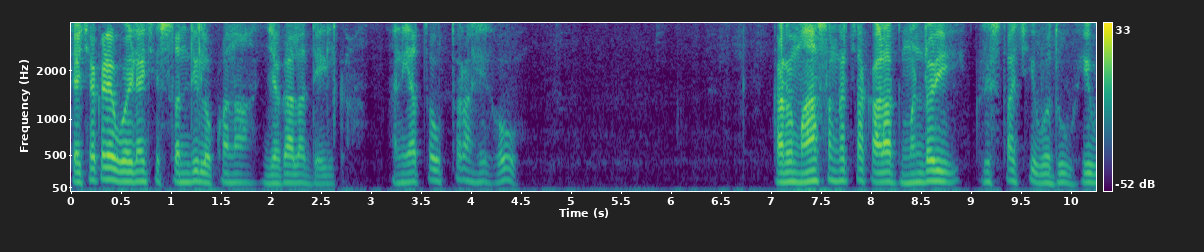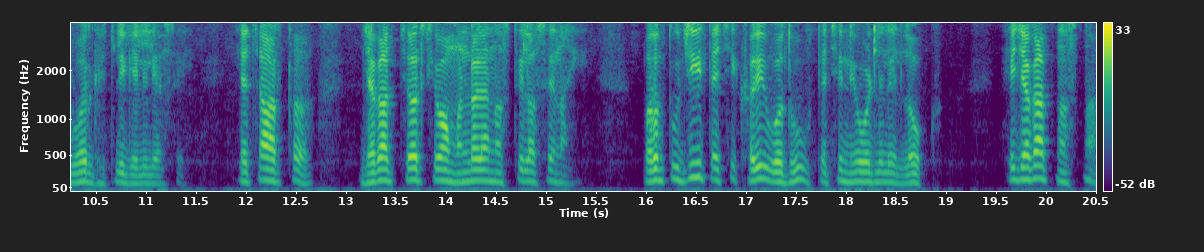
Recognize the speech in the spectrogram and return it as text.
त्याच्याकडे वळण्याची संधी लोकांना जगाला देईल का? आणि याचं उत्तर आहे हो. कारण महासंघाच्या काळात मंडळी ख्रिस्ताची वधू ही वर घेतली गेलेली असेल. याचा अर्थ जगात चर्च किंवा मंडळ्या नसतील असे नाही. परंतु जी त्याची खरी वधू त्याचे निवडलेले लोक हे जगात नसणार.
